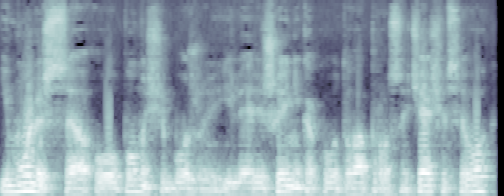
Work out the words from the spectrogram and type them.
и молишься о помощи Божией или о решении какого-то вопроса. Чаще всего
